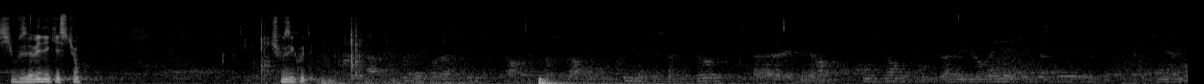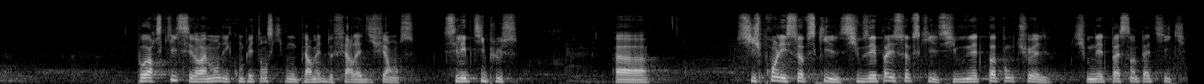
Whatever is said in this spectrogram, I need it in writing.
Si vous avez des questions, je vous écoute. Power Skills, c'est vraiment des compétences qui vont vous permettre de faire la différence. C'est les petits plus. Euh, si je prends les soft skills, si vous n'avez pas les soft skills, si vous n'êtes pas ponctuel, si vous n'êtes pas sympathique,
